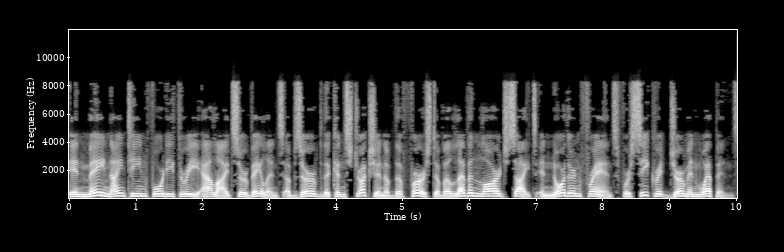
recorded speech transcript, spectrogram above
In May 1943 Allied surveillance observed the construction of the first of 11 large sites in northern France for secret German weapons,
